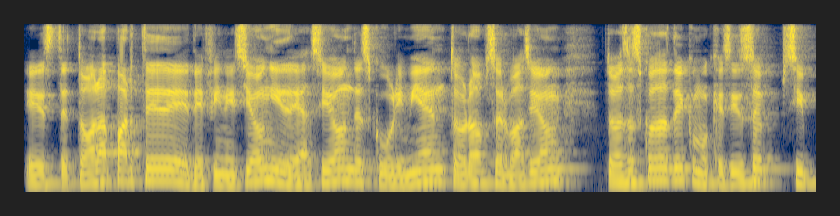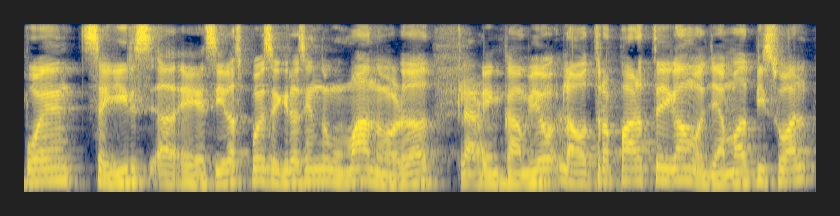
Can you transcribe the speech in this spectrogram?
este, toda la parte de definición, ideación, descubrimiento, observación, todas esas cosas de como que sí, se, sí pueden seguir, eh, sí las puede seguir haciendo un humano, ¿verdad? Claro. En cambio, la otra parte, digamos, ya más visual,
